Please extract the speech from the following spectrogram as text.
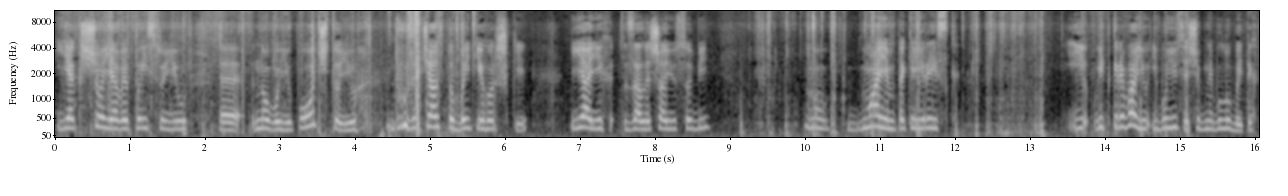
якщо я виписую е, новою почтою, дуже часто биті горшки. Я їх залишаю собі. Ну, маємо такий риск. І відкриваю і боюся, щоб не було битих.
